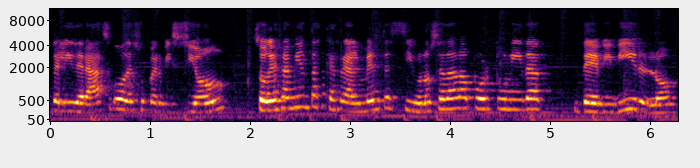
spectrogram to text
de liderazgo, de supervisión. Son herramientas que realmente si uno se da la oportunidad de vivirlo,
